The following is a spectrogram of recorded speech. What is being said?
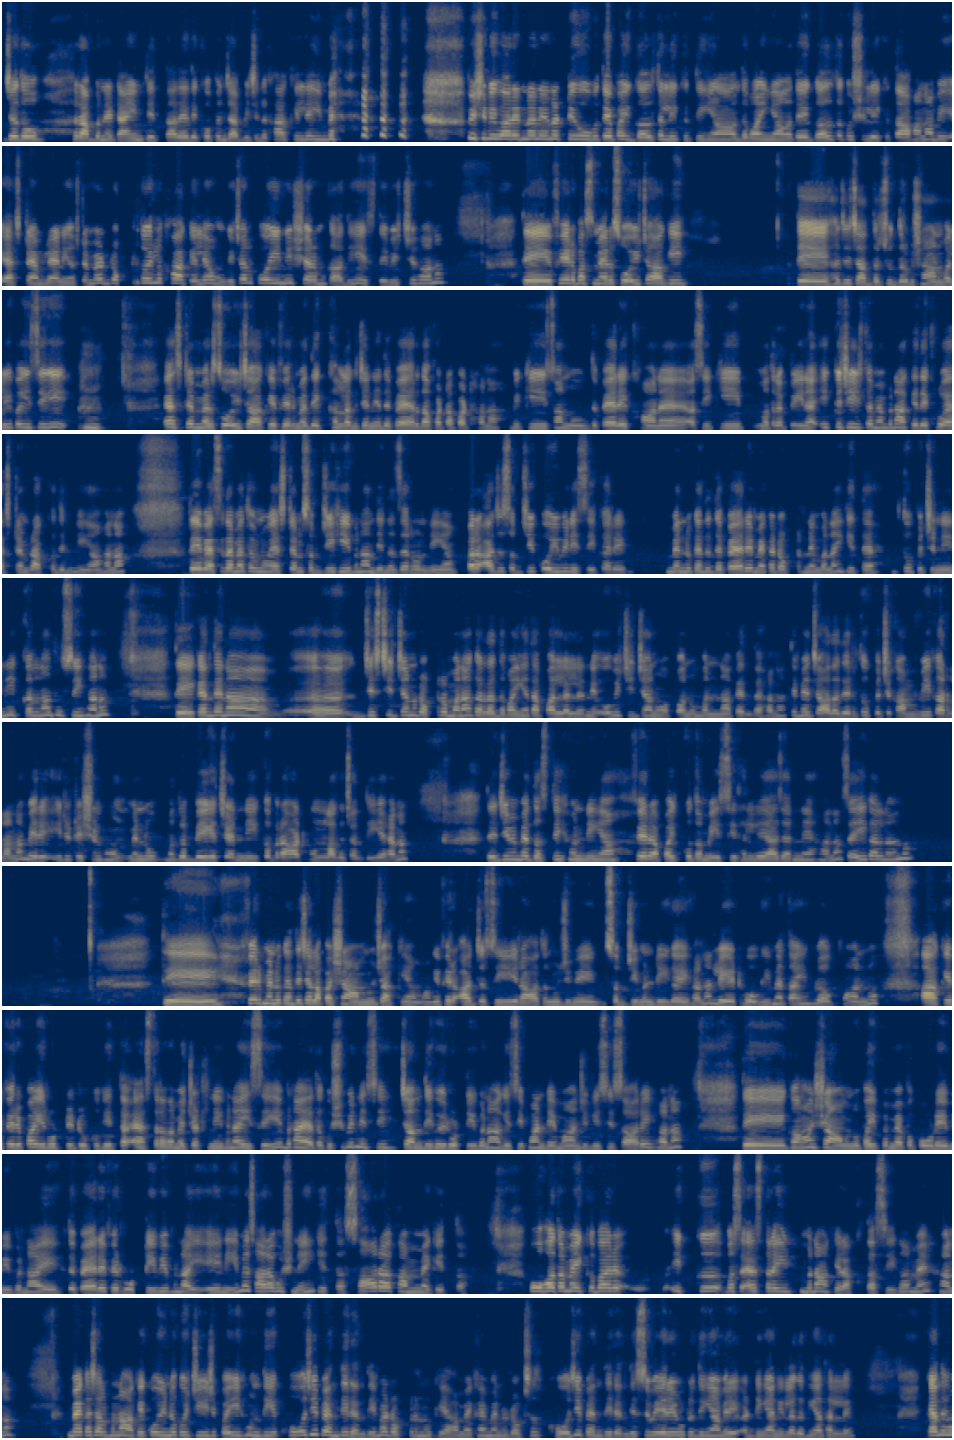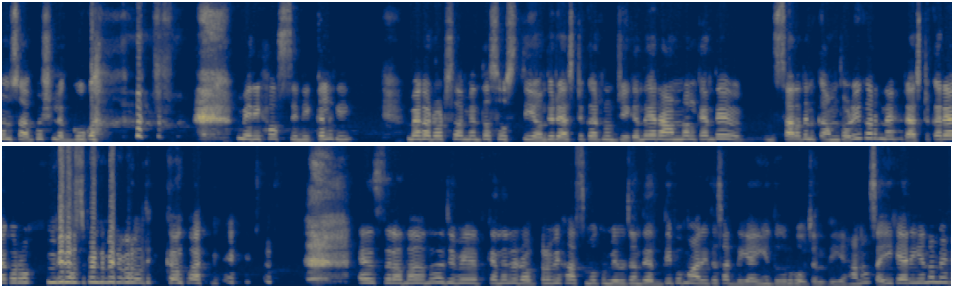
ਜਦੋਂ ਰੱਬ ਨੇ ਟਾਈਮ ਦਿੱਤਾ ਤੇ ਦੇਖੋ ਪੰਜਾਬੀ ਚ ਲਿਖਾ ਕੇ ਲਈ ਮੈਂ। ਪਿਛਲੀ ਵਾਰ ਇਹਨਾਂ ਨੇ ਨਾ ਟਿਊਬ ਤੇ ਭਾਈ ਗਲਤ ਲਿਖਤੀਆਂ, ਦਵਾਈਆਂ ਤੇ ਗਲਤ ਕੁਝ ਲਿਖਤਾ ਹਨਾ ਵੀ ਇਸ ਟਾਈਮ ਲੈਣੀ, ਉਸ ਟਾਈਮ ਮੈਂ ਡਾਕਟਰ ਤੋਂ ਹੀ ਲਿਖਾ ਕੇ ਲਿਆਉਂਗੀ। ਚਲ ਕੋਈ ਨਹੀਂ ਸ਼ਰਮ ਕਾਦੀ ਇਸ ਦੇ ਵਿੱਚ ਹਨਾ? ਤੇ ਫਿਰ ਬਸ ਮੈਂ ਰਸੋਈ ਚ ਆ ਗਈ ਤੇ ਹਜੇ ਚਾਦਰ ਚੁੱਦਰ ਵਿਛਾਉਣ ਵਾਲੀ ਪਈ ਸੀਗੀ। ਇਸ ਟਾਈਮ ਮੈਂ ਰਸੋਈ ਚ ਆ ਕੇ ਫਿਰ ਮੈਂ ਦੇਖਣ ਲੱਗ ਜੰਨੀ ਦੁਪਹਿਰ ਦਾ ਫਟਾਫਟ, ਹਨਾ, ਵੀ ਕੀ ਸਾਨੂੰ ਦੁਪਹਿਰੇ ਖਾਣਾ ਹੈ, ਅਸੀਂ ਕੀ ਮਤਲਬ ਪੀਣਾ ਇੱਕ ਚੀਜ਼ ਤਾਂ ਮੈਂ ਬਣਾ ਕੇ ਦੇਖ ਲਓ, ਇਸ ਟਾਈਮ ਰੱਖ ਦਿੰਨੀ ਆ ਹਨਾ। ਤੇ ਵੈਸੇ ਤਾਂ ਮੈਂ ਤੁਹਾਨੂੰ ਇਸ ਟਾਈਮ ਸਬਜ਼ੀ ਹੀ ਬਣਾਉਂਦੀ ਨਜ਼ਰ ਆਉਂਦੀ ਆ ਪਰ ਅੱਜ ਸਬਜ਼ੀ ਕੋਈ ਵੀ ਨਹੀਂ ਸੀ ਘਰੇ। ਮੈਨੂੰ ਕਹਿੰਦੇ ਦੁਪਹਿਰੇ, ਮੈਂ ਕਿਹਾ ਡਾਕਟਰ ਨੇ ਮਨਾ ਹੀ ਕੀਤਾ ਧੁੱਪ ਚ ਨਹੀਂ ਨਿਕਲਣਾ ਤੁਸੀਂ, ਹਨਾ? ਤੇ ਕਹਿੰਦੇ ਨਾ ਜਿਸ ਚੀਜ਼ਾਂ ਨੂੰ ਡਾਕਟਰ ਮਨਾ ਕਰਦਾ, ਦਵਾਈਆਂ ਤਾਂ ਆਪਾਂ ਲੈ ਲੈਂਦੇ, ਉਹ ਵੀ ਚੀਜ਼ਾਂ ਨੂੰ ਆਪਾਂ ਨੂੰ ਮੰਨਣਾ ਪੈਂਦਾ, ਹਨਾ? ਤੇ ਮੈਂ ਜ਼ਿਆਦਾ ਦੇਰ ਧੁੱਪ 'ਚ ਕੰਮ ਵੀ ਕਰ ਲਾਂ ਨਾ ਮੇਰੇ ਇਰੀਟੇਸ਼ਨ ਹੋਣ, ਮੈਨੂੰ ਮਤਲਬ ਬੇਚੈਨੀ, ਘਬਰਾਹਟ ਹੋਣ ਲੱਗ ਜਾਂਦੀ ਹੈ, ਹਨਾ? ਤੇ ਜਿਵੇਂ ਮੈਂ ਦੱਸਦੀ ਹੁੰਨੀ ਆ, ਫਿਰ ਆਪਾਂ ਇੱਕੋ ਦਮ ਏਸੀ ਥੱਲੇ ਆ ਜਾਂਦੇ ਹਾਂ, ਹਨਾ? ਸਹੀ ਗੱਲ ਹੈ ਨਾ? ਤੇ ਫਿਰ ਮੈਨੂੰ ਕਹਿੰਦੇ ਚੱਲ ਆਪਾਂ ਸ਼ਾਮ ਨੂੰ ਜਾ ਕੇ ਆਵਾਂਗੇ। ਫਿਰ ਅੱਜ ਅਸੀਂ ਰਾਤ ਨੂੰ ਜਿਵੇਂ ਸਬਜ਼ੀ ਮੰਡੀ ਗਏ ਹਨਾ ਲੇਟ ਹੋ ਗਈ, ਮੈਂ ਤਾਂ ਹੀ ਵਲੌਗ ਪਾਉਣ ਨੂੰ ਆ ਕੇ ਫਿਰ ਭਾਈ ਰੋਟੀ ਟੁੱਕ ਕੀਤਾ। ਇਸ ਤਰ੍ਹਾਂ ਦਾ ਮੈਂ ਚਟਨੀ ਬਣਾਈ ਸੀ, ਬਣਾਇਆ ਤਾਂ ਕੁਝ ਵੀ ਨਹੀਂ ਸੀ। ਚਾਂਦੀ ਹੋਈ ਰੋਟੀ ਬਣਾ ਗਈ ਸੀ, ਭਾਂਡੇ ਮਾਂਜ ਗਈ ਸੀ ਸਾਰੇ ਹਨਾ। ਤੇ ਗਾਂ ਸ਼ਾਮ ਨੂੰ ਭਾਈ ਮੈਂ ਪਕੌੜੇ ਵੀ ਬਣਾਏ, ਦੁਪਹਿਰੇ ਫਿਰ ਰੋਟੀ ਵੀ ਬਣਾਈ। ਇਹ ਨਹੀਂ ਮੈਂ ਸਾਰਾ ਕੁਝ ਨਹੀਂ ਕੀਤਾ, ਸਾਰਾ ਕੰਮ ਮੈਂ ਕੀਤਾ। ਪੋਹਾ ਤਾਂ ਮੈਂ ਇੱਕ ਵਾਰ, ਇੱਕ ਬਸ ਇਸ ਤਰ੍ਹਾਂ ਹੀ ਬਣਾ ਕੇ ਰੱਖਤਾ ਸੀਗਾ ਮੈਂ, ਹਨਾ। ਮੈਂ ਕਿਹਾ ਚੱਲ ਬਣਾ ਕੇ ਕੋਈ ਨਾ ਕੋਈ ਚੀਜ਼ ਪਈ ਹੁੰਦੀ ਹੈ, ਖੋਜ ਹੀ ਪੈਂਦੀ ਰਹਿੰਦੀ, ਮੈਂ ਡਾਕਟਰ ਨੂੰ ਕਿਹਾ, ਮੈਂ ਕਿਹਾ ਮੈਨੂੰ ਡਾਕਟਰ ਸਾਹਿਬ ਖੋਜ ਹੀ ਪੈਂਦੀ ਰਹਿੰਦੀ, ਸਵੇਰੇ ਉੱਠਦੀਆਂ, ਮੇਰੀ ਅੱਡੀਆਂ ਨਹੀਂ ਲੱਗਦੀਆਂ ਥੱਲੇ। ਕਹਿੰਦੇ ਹੁਣ ਸਭ ਕੁਝ ਲੱਗੂਗਾ। ਮੇਰੀ ਹਾਸੀ ਨਿਕਲ ਗਈ। ਮੈਂ ਕਿਹਾ ਡਾਕਟਰ ਸਾਹਿਬ ਮੈਨੂੰ ਤਾਂ ਸੁਸਤੀ ਆਉਂਦੀ ਰੈਸਟ ਕਰਨ ਨੂੰ ਜੀ ਕਹਿੰਦੇ, ਆਰਾਮ ਨਾਲ ਕਹਿੰਦੇ, ਸਾਰਾ ਦਿਨ ਕੰਮ ਥੋੜੀ ਕਰਨਾ ਹੈ ਰੈਸਟ ਕਰਿਆ ਕਰੋ। ਮੇਰੇ ਹਸਬੰਡ ਮੇਰੇ ਵੱਲ ਦੇਖਣ ਲੱਗ ਗਏ। ਇਸ ਤਰ੍ਹਾਂ ਦਾ ਨਾ, ਜਿਵੇਂ ਕਹਿੰਦੇ ਨੇ ਡਾਕਟਰ ਵੀ ਹਸਮੁਖ ਮਿਲ ਜਾਂਦੇ, ਅੱਧੀ ਬਿਮਾਰੀ ਤਾਂ ਸਾਡੀ ਐਂ ਹੀ ਦੂਰ ਹੋ ਜਾਂਦੀ ਹੈ, ਹਨਾ? ਸਹੀ ਕਹਿ ਰਹੀ ਹਾਂ ਨਾ ਮੈਂ?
